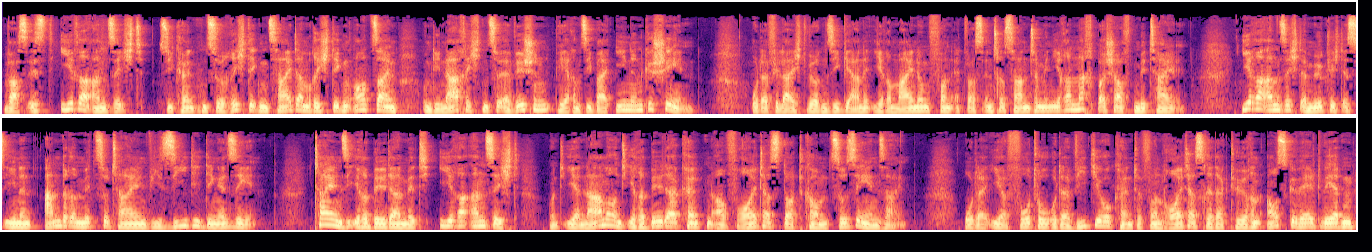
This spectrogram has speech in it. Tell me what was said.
was ist Ihre Ansicht? Sie könnten zur richtigen Zeit am richtigen Ort sein, um die Nachrichten zu erwischen, während sie bei Ihnen geschehen. Oder vielleicht würden Sie gerne Ihre Meinung von etwas Interessantem in Ihrer Nachbarschaft mitteilen. Ihre Ansicht ermöglicht es Ihnen, anderen mitzuteilen, wie Sie die Dinge sehen. Teilen Sie Ihre Bilder mit Ihrer Ansicht und Ihr Name und Ihre Bilder könnten auf reuters.com zu sehen sein. Oder Ihr Foto oder Video könnte von Reuters-Redakteuren ausgewählt werden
